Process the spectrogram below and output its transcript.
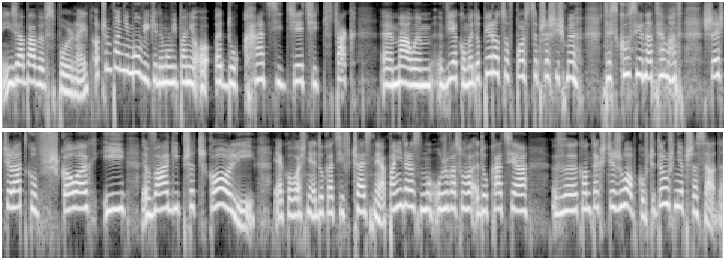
i zabawy wspólnej. O czym pani mówi, kiedy mówi pani o edukacji dzieci w tak e, małym wieku? My dopiero co w Polsce przeszliśmy dyskusję na temat sześciolatków w szkołach i wagi przedszkoli, jako właśnie edukacji wczesnej. A pani teraz używa słowa edukacja w kontekście żłobków. Czy to już nie przesada?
